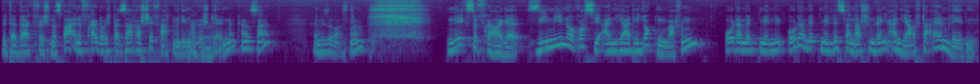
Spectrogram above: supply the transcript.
Mit der Berg fischen. Das war eine Frage, glaube ich, bei Sarah Schiffer hatten wir die mal gestellt, ne? Kann das sein? Irgendwie sowas, ne? Nächste Frage. Simino Rossi ein Jahr die Locken machen oder mit, Mel- oder mit Melissa Naschenweng ein Jahr auf der Alm leben?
